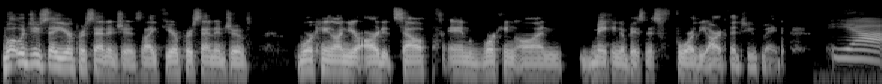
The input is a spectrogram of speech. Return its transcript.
What would you say your percentage is? Like your percentage of working on your art itself and working on making a business for the art that you've made? Yeah,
